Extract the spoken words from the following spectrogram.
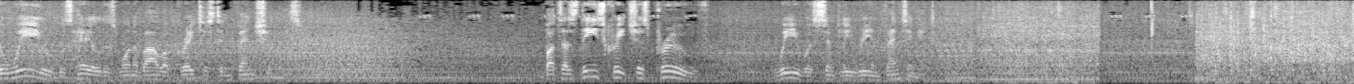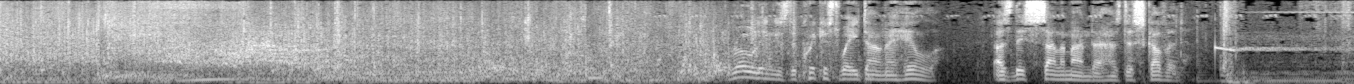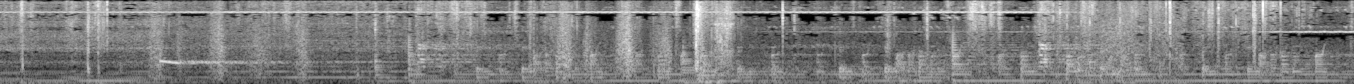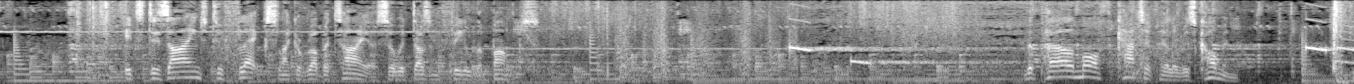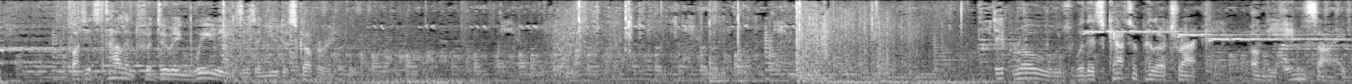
The wheel was hailed as one of our greatest inventions. But as these creatures prove, we were simply reinventing it. Rolling is the quickest way down a hill, as this salamander has discovered. It's designed to flex like a rubber tire so it doesn't feel the bumps. The pearl moth caterpillar is common, but its talent for doing wheelies is a new discovery. It rolls with its caterpillar track on the inside.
